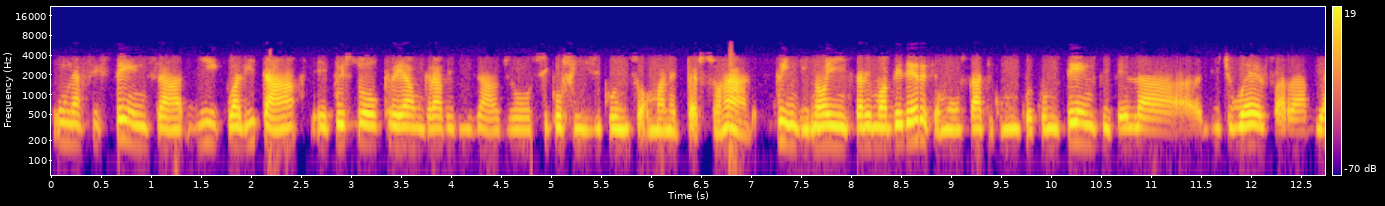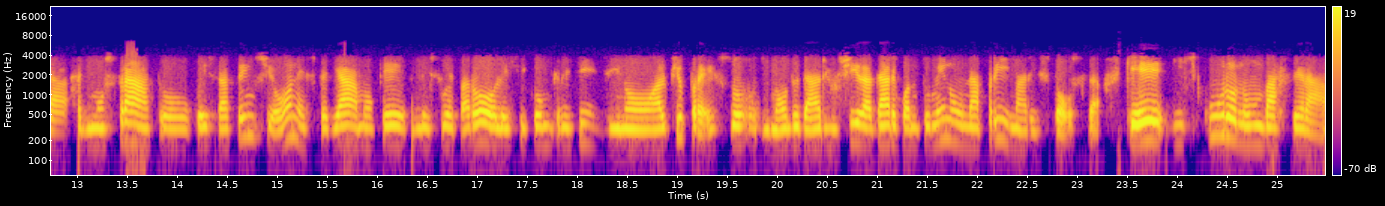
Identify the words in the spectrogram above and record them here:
un'assistenza di qualità, eh, questo crea un grave disagio psicofisico insomma, nel personale. Quindi noi staremo a vedere, siamo stati comunque contenti che la DG Welfare abbia dimostrato questa attenzione, speriamo che le sue parole si concretizzino al più presto di modo da riuscire a dare quantomeno una prima risposta che di sicuro non basterà.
